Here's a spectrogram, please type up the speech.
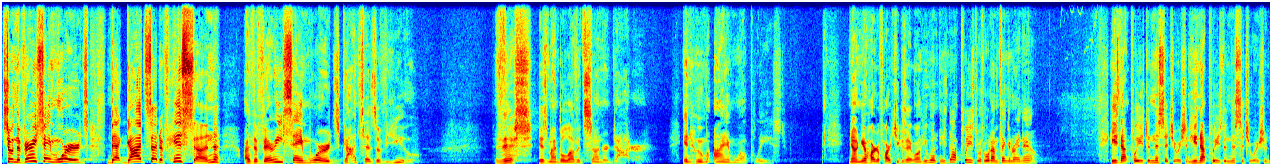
So, in the very same words that God said of his son, are the very same words God says of you. This is my beloved son or daughter, in whom I am well pleased. Now, in your heart of hearts, you can say, well, he he's not pleased with what I'm thinking right now. He's not pleased in this situation. He's not pleased in this situation.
